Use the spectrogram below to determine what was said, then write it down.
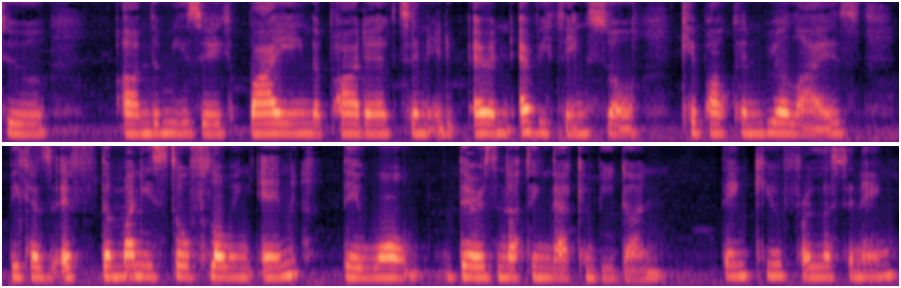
to um, the music, buying the products and and everything, so K-pop can realize because if the money is still flowing in, they won't. There's nothing that can be done. Thank you for listening.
